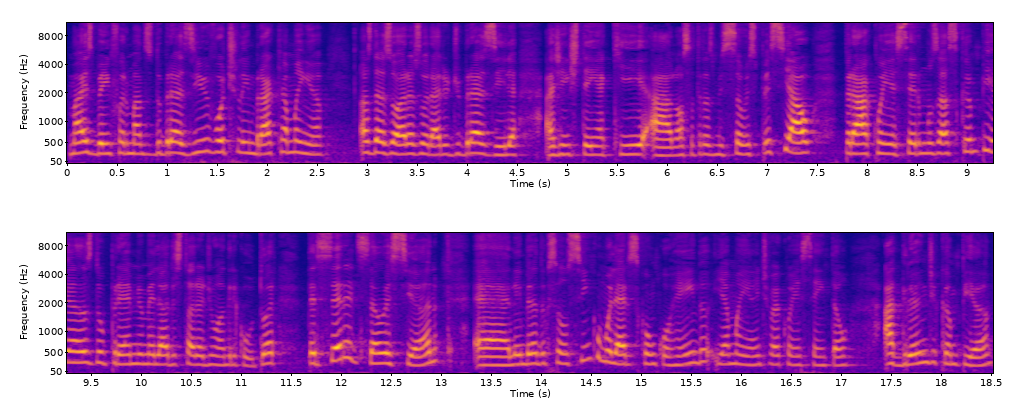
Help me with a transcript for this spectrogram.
mais bem informados do Brasil. E vou te lembrar que amanhã às 10 horas, horário de Brasília. A gente tem aqui a nossa transmissão especial para conhecermos as campeãs do Prêmio Melhor História de um Agricultor, terceira edição esse ano. É, lembrando que são cinco mulheres concorrendo e amanhã a gente vai conhecer então a grande campeã.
